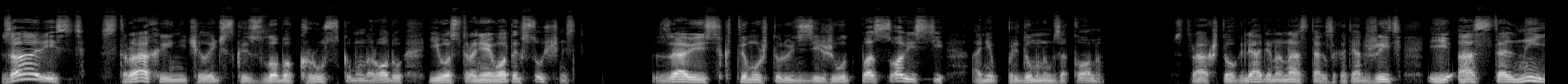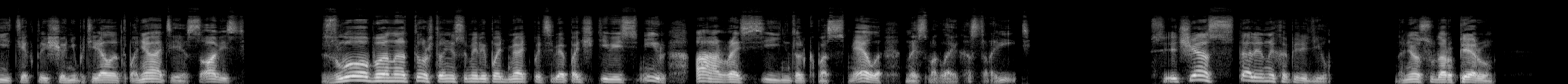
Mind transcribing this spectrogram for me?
Зависть, страх и нечеловеческая злоба к русскому народу и его стране — вот их сущность. Зависть к тому, что люди здесь живут по совести, а не придуманным законам. Страх, что, глядя на нас, так захотят жить и остальные, те, кто еще не потерял это понятие, совесть. Злоба на то, что они сумели подмять под себя почти весь мир, а Россия не только посмела, но и смогла их остановить. Сейчас Сталин их опередил, нанес удар первым,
